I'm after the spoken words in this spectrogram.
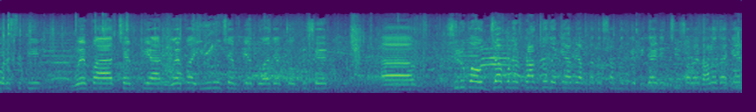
পরিস্থিতি UEFA champion UEFA euro champion দু হাজার চব্বিশের শিরোপা উদযাপনের প্রান্ত থেকে আমি আপনাদের সামনে থেকে বিদায় নিচ্ছি। সবাই ভালো থাকেন।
